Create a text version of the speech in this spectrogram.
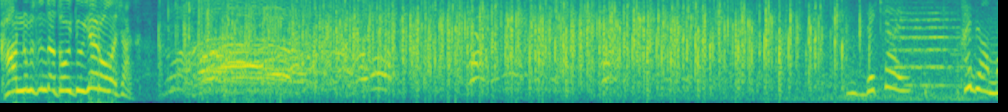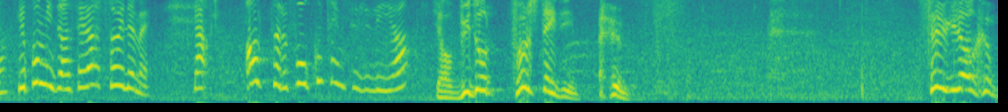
Karnımızın da doyduğu yer olacak. Zekai, hadi ama yapamayacağın şeyler söyleme. Ya alt tarafı okul temsilciliği ya. Ya bir dur, first day diyeyim. Sevgili halkım,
